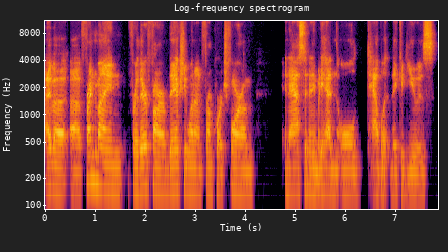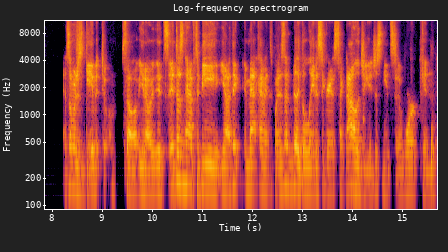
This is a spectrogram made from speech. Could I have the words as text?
I have a, a friend of mine for their farm. They actually went on Front Porch Forum and asked if anybody had an old tablet they could use, and someone just gave it to him. So you know, it's it doesn't have to be you know I think Matt kind of made this point. It doesn't have to be like the latest and greatest technology. It just needs to work and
